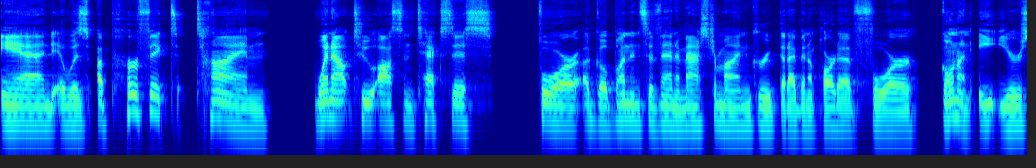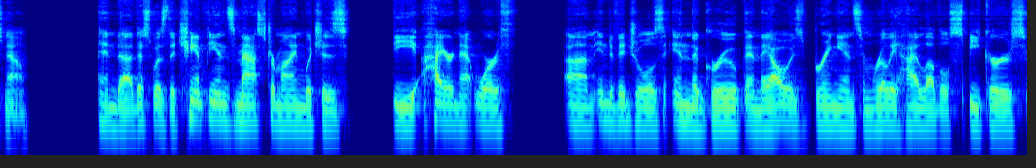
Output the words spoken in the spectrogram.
And it was a perfect time. Went out to Austin, Texas for a GoBundance event, a mastermind group that I've been a part of for going on eight years now. And uh, this was the Champions Mastermind, which is the higher net worth um, individuals in the group. And they always bring in some really high level speakers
